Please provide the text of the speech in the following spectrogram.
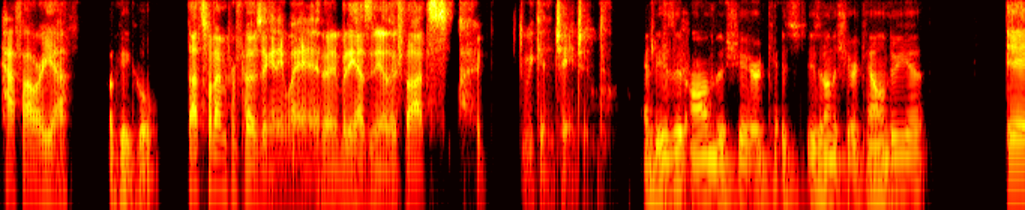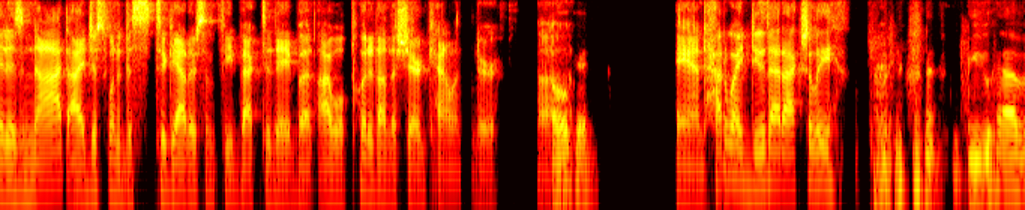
Half hour, yeah. Okay, cool. That's what I'm proposing anyway. If anybody has any other thoughts, I, we can change it. And is it on the shared? Is, is it on the shared calendar yet? It is not. I just wanted to to gather some feedback today, but I will put it on the shared calendar. Uh, oh, okay. And how do I do that actually? do you have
